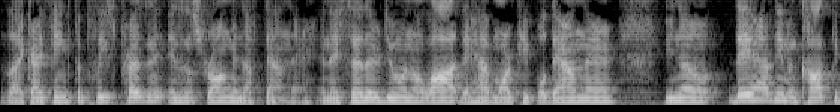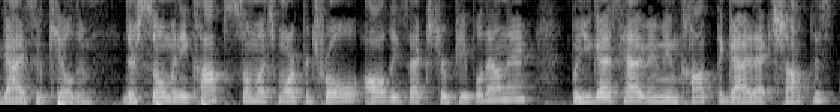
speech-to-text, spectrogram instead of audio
like I think the police present isn't strong enough down there. And they said they're doing a lot. They have more people down there. You know, they haven't even caught the guys who killed him. There's so many cops, so much more patrol, all these extra people down there, but you guys haven't even caught the guy that shot this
